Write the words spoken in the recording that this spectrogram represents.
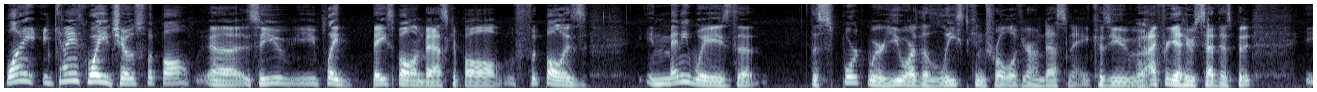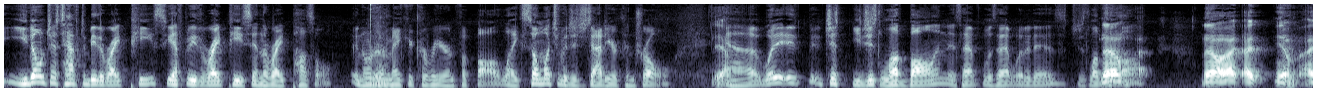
Why can I ask why you chose football? Uh, so you you played baseball and basketball. Football is in many ways the the sport where you are the least control of your own destiny because you I forget who said this, but it, you don't just have to be the right piece; you have to be the right piece in the right puzzle in order to make a career in football. Like so much of it is just out of your control. Yeah. Uh, what it, it just you just love balling? Is that was that what it is? Just love No? I- no, I, I you know I,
